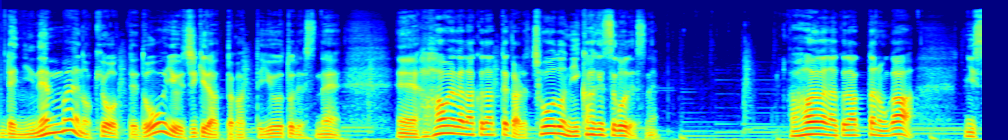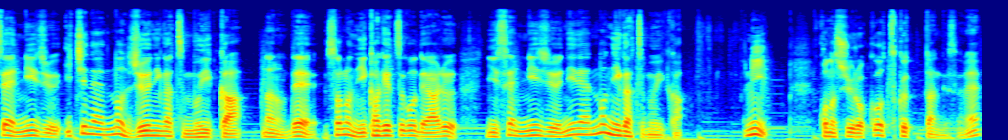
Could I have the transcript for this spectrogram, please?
で2年前の今日ってどういう時期だったかっていうとですね、えー、母親が亡くなってからちょうど2ヶ月後ですね。母親が亡くなったのが2021年の12月6日なのでその2ヶ月後である2022年の2月6日。にこの収録を作ったんですよね。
